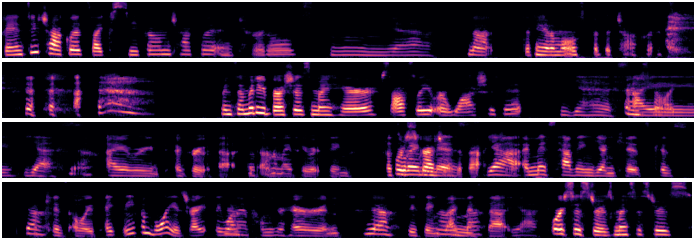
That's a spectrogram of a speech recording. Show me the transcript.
Fancy chocolates like seafoam chocolate and turtles. Mm, yeah. Not the animals, but the chocolate. When somebody brushes my hair softly or washes it, yes, I like- yes, Yeah. I agree, agree with that. That's Yeah. one of my favorite things. That's Or what I miss. the back, yeah. I miss having young kids because Yeah. kids always, even boys, right? They want to comb your hair and yeah. do things. I I, miss that. Yeah. Or sisters. My sisters,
